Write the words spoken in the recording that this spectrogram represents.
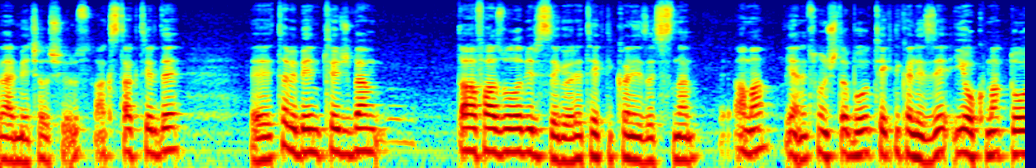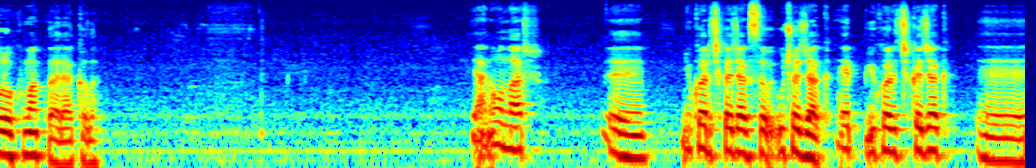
vermeye çalışıyoruz. Aksi takdirde e, tabii benim tecrübem daha fazla olabilir size göre teknik analiz açısından. Ama yani sonuçta bu teknik analizi iyi okumak, doğru okumakla alakalı. Yani onlar e, yukarı çıkacaksa uçacak, hep yukarı çıkacak e,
